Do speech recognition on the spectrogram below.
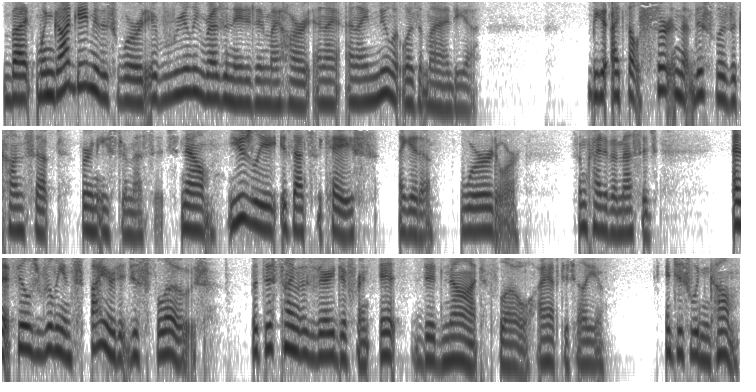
But when God gave me this word, it really resonated in my heart, and I, and I knew it wasn't my idea. Because I felt certain that this was a concept for an Easter message. Now, usually, if that's the case, I get a word or some kind of a message, and it feels really inspired, it just flows. But this time it was very different. It did not flow, I have to tell you. It just wouldn't come.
